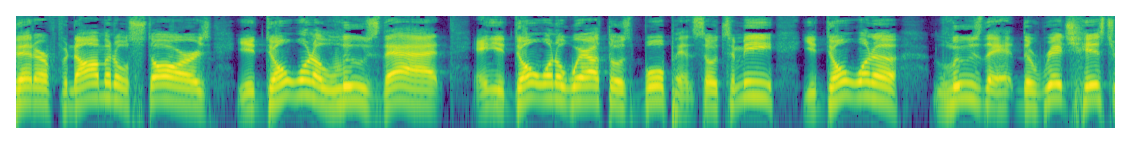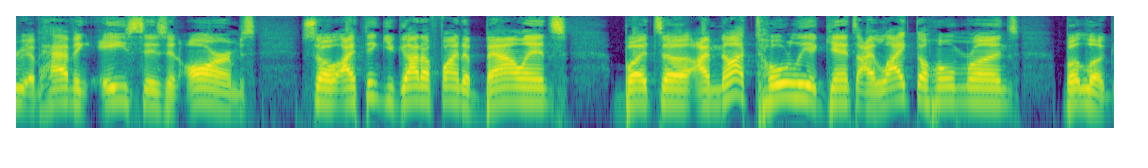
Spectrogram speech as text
that are phenomenal stars. You don't want to lose that, and you don't want to wear out those bullpens. So to me, you don't want to lose the the rich history of having aces and arms. So I think you got to find a balance. But uh, I'm not totally against. I like the home runs. But look,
